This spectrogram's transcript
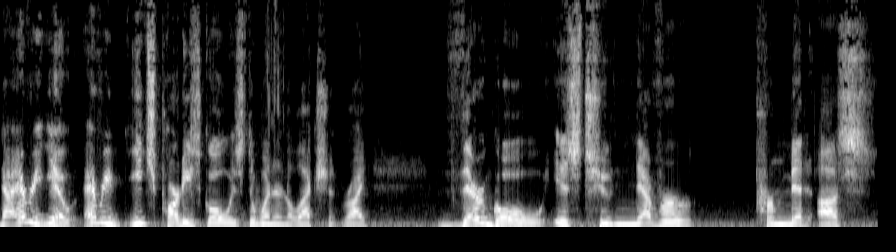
now every you know every each party's goal is to win an election right their goal is to never permit us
